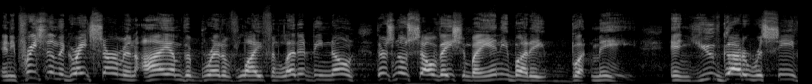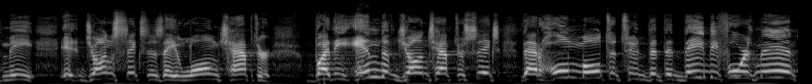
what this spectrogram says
And he preached in the great sermon, I am the bread of life, and let it be known there's no salvation by anybody but me. And you've got to receive me. It, John 6 is a long chapter. By the end of John chapter 6, that whole multitude that the day before, man,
